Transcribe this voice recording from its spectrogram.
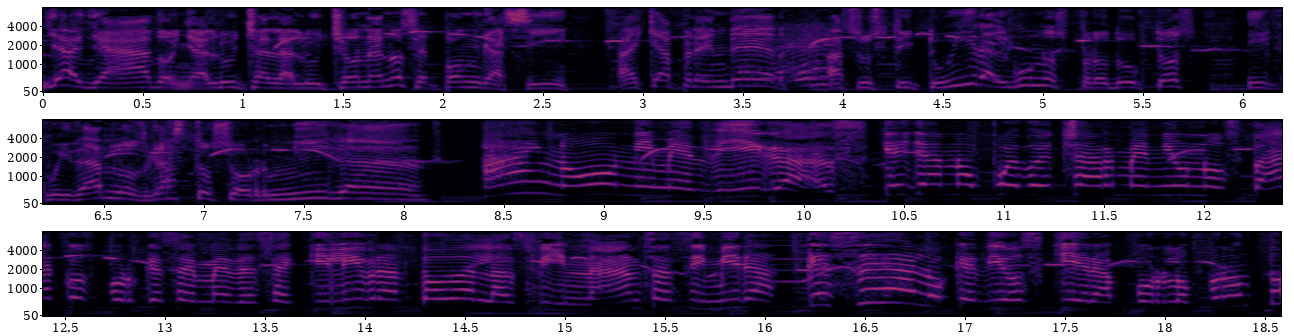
Ya, ya, doña Lucha la luchona, no se ponga así. Hay que aprender a sustituir algunos productos y cuidar los gastos hormiga. Ay, no, ni me digas. Que ya no puedo echarme ni unos tacos porque se me desequilibran todas las finanzas. Y mira, que sea lo que Dios quiera, por lo pronto,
